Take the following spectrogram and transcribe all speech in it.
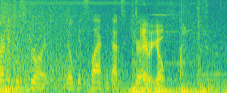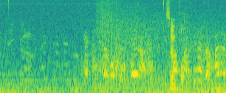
Target destroyed. Don't get slack with that security. There we go. Necesitamos espera. Simple. Tienes la madre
